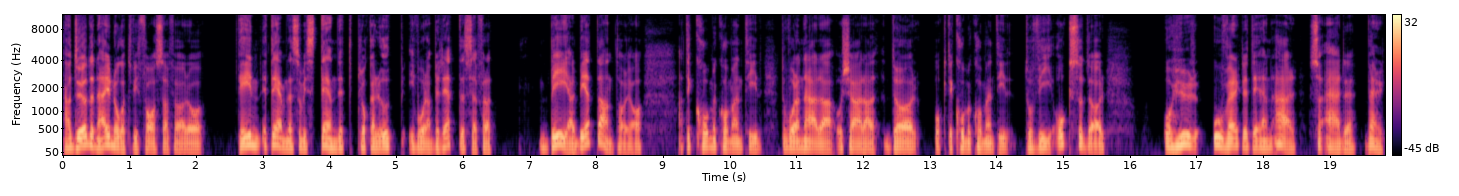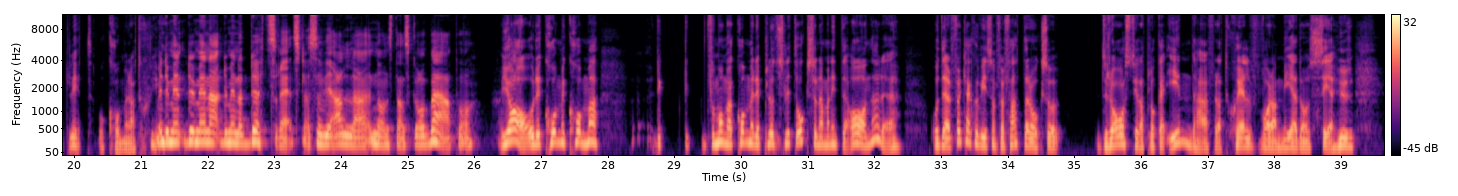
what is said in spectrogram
Ja, döden är ju något vi fasar för och det är ett ämne som vi ständigt plockar upp i våra berättelser för att bearbeta, antar jag. Att det kommer komma en tid då våra nära och kära dör och det kommer komma en tid då vi också dör. Och hur overkligt det än är, så är det verkligt och kommer att ske. Men du, men, du, menar, du menar dödsrädsla som vi alla någonstans går och bär på? Ja, och det kommer komma, det, det, för många kommer det plötsligt också när man inte anar det. Och därför kanske vi som författare också dras till att plocka in det här för att själv vara med och se hur,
